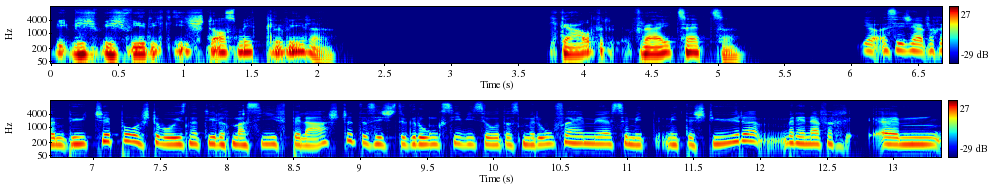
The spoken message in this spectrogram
wie, wie, wie schwierig ist das mittlerweile? Die Gelder freizusetzen? Ja, es ist einfach ein Budgetposten, der uns natürlich massiv belastet. Das ist der Grund, wieso dass wir aufhören müssen mit, mit den Steuern. Wir haben einfach ähm,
